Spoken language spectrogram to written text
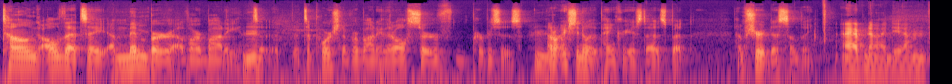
tongue, all of that's a, a member of our body. Mm. It's, a, it's a portion of our body that all serve purposes. Mm. I don't actually know what the pancreas does, but I'm sure it does something. I have no idea. I'm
